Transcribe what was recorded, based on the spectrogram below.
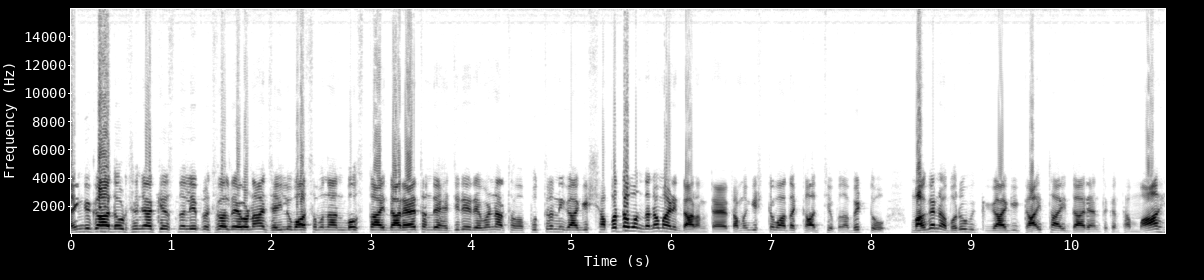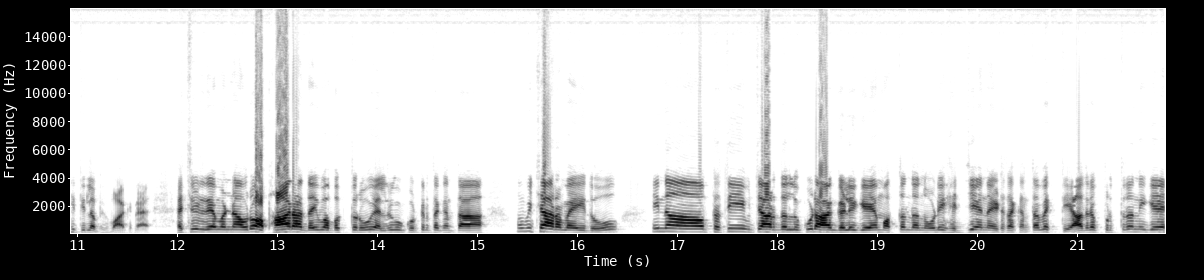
ಲೈಂಗಿಕ ದೌರ್ಜನ್ಯ ಕೇಸ್ನಲ್ಲಿ ಪ್ರಜ್ವಲ್ ರೇವಣ್ಣ ಜೈಲು ವಾಸವನ್ನು ಅನುಭವಿಸ್ತಾ ಇದ್ದಾರೆ. ತಂದೆ ಹೆಚ್ ಡಿ ರೇವಣ್ಣ ತಮ್ಮ ಪುತ್ರನಿಗಾಗಿ ಶಪಥವೊಂದನ್ನು ಮಾಡಿದ್ದಾರಂತೆ. ತಮಗಿಷ್ಟವಾದ ಖಾದ್ಯವನ್ನು ಬಿಟ್ಟು ಮಗನ ಬರುವಿಕೆಗಾಗಿ ಕಾಯ್ತಾ ಇದ್ದಾರೆ ಅಂತಕ್ಕಂಥ ಮಾಹಿತಿ ಲಭ್ಯವಾಗಿದೆ. ಹೆಚ್ ಡಿ ರೇವಣ್ಣ ಅವರು ಅಪಾರ ದೈವ ಭಕ್ತರು. ಎಲ್ರಿಗೂ ಕೊಟ್ಟಿರ್ತಕ್ಕಂಥ ವಿಚಾರವೇ ಇದು. ಇನ್ನು ಪ್ರತಿ ವಿಚಾರದಲ್ಲೂ ಕೂಡ ಗಳಿಗೆ ಮತ್ತೊಂದು ನೋಡಿ ಹೆಜ್ಜೆಯನ್ನು ಇಡ್ತಕ್ಕಂಥ ವ್ಯಕ್ತಿ. ಆದರೆ ಪುತ್ರನಿಗೆ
